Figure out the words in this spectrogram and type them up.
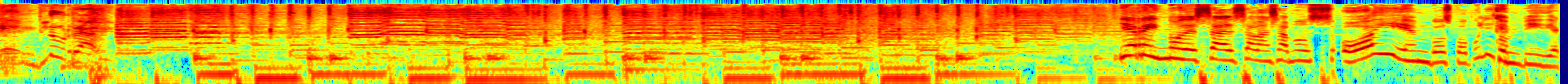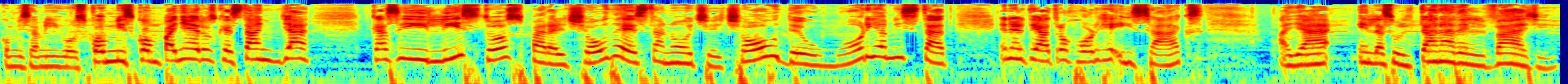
En Blue Radio. Y a ritmo de salsa avanzamos hoy en Voz Populi. Qué envidia con mis amigos, con mis compañeros que están ya casi listos para el show de esta noche, show de humor y amistad en el Teatro Jorge Isaacs, allá en la Sultana del Valle.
